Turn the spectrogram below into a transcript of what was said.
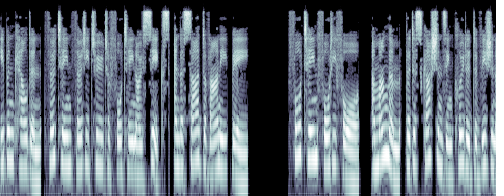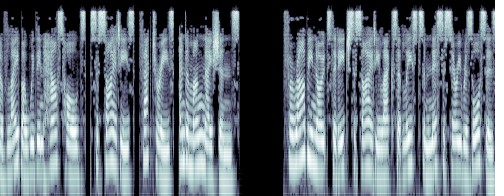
Ibn Khaldun (1332–1406), and Asad Davani b. 1444. Among them, the discussions included division of labor within households, societies, factories, and among nations. Farabi notes that each society lacks at least some necessary resources,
